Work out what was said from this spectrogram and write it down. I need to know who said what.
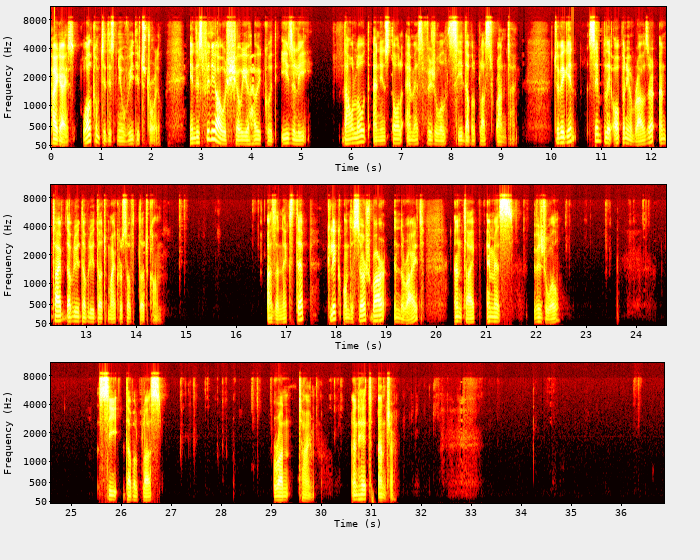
Speaker 1: Hi guys, welcome to this new video tutorial. In this video I will show you how you could easily download and install MS Visual C++ Runtime. To begin, simply open your browser and type www.microsoft.com. As a next step, click on the search bar in the right and type MS Visual C++ runtime and hit enter.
